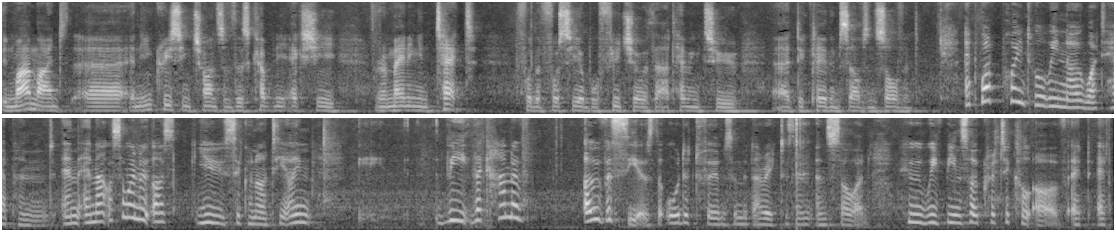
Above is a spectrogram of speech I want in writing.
in my mind, uh, an increasing chance of this company actually remaining intact for the foreseeable future without having to uh, declare themselves insolvent. At what point will we know what happened? And, and I also want to ask you, Sikonathi, I mean, the, the kind of overseers, the audit firms and the directors and, and so on, who we've been so critical of at, at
